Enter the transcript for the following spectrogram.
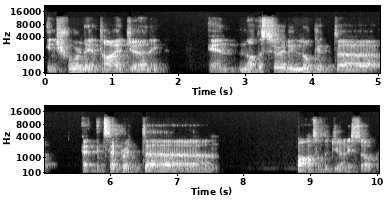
insure the entire journey and not necessarily look at, uh, at, at, separate uh, parts of the journey. So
